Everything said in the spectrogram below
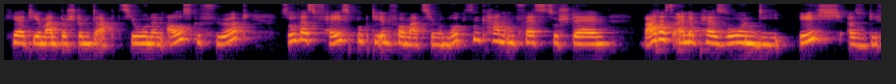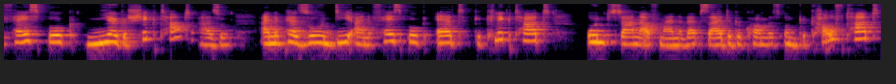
hier hat jemand bestimmte Aktionen ausgeführt, so dass Facebook die Information nutzen kann, um festzustellen, war das eine Person, die ich, also die Facebook mir geschickt hat, also eine Person, die eine Facebook-Ad geklickt hat und dann auf meine Webseite gekommen ist und gekauft hat,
